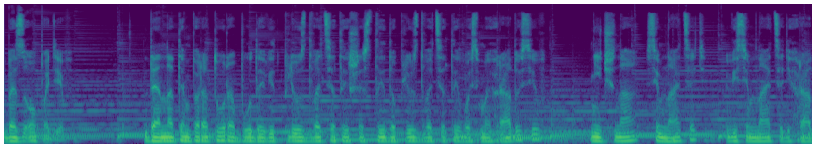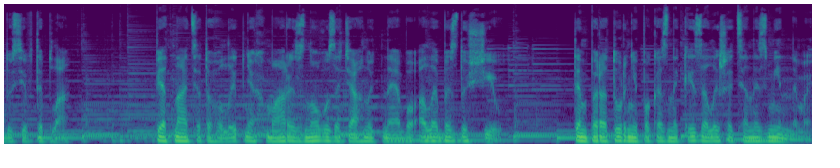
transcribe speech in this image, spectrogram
без опадів. Денна температура буде від плюс 26 до плюс 28 градусів, нічна 17-18 градусів тепла. 15 липня хмари знову затягнуть небо, але без дощів. Температурні показники залишаться незмінними.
